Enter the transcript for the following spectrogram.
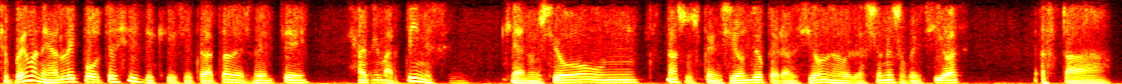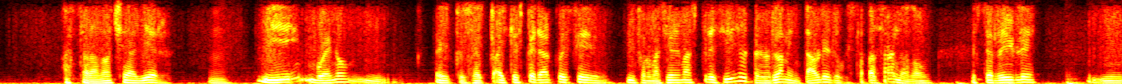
Se puede manejar la hipótesis de que se trata del frente Jaime Martínez, que anunció un- una suspensión de operaciones, operaciones ofensivas hasta, hasta la noche de ayer. Mm. Y bueno, mm, eh, pues hay, hay que esperar pues que informaciones más precisas, pero es lamentable lo que está pasando, ¿no? Es terrible mm,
